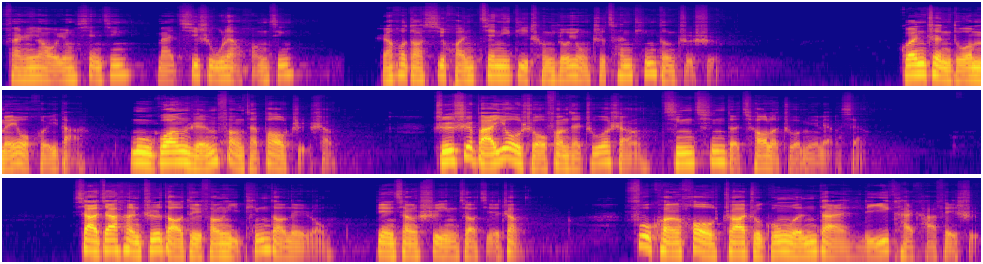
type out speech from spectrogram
犯人要我用现金买七十五两黄金，然后到西环坚尼地城游泳池餐厅等指示。”关振铎没有回答，目光仍放在报纸上。只是把右手放在桌上，轻轻地敲了桌面两下。夏家汉知道对方已听到内容，便向侍应叫结账。付款后，抓住公文袋离开咖啡室。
